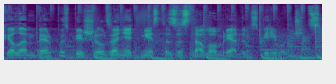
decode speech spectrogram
Каламбер поспешил занять место за столом рядом с переводчицей.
